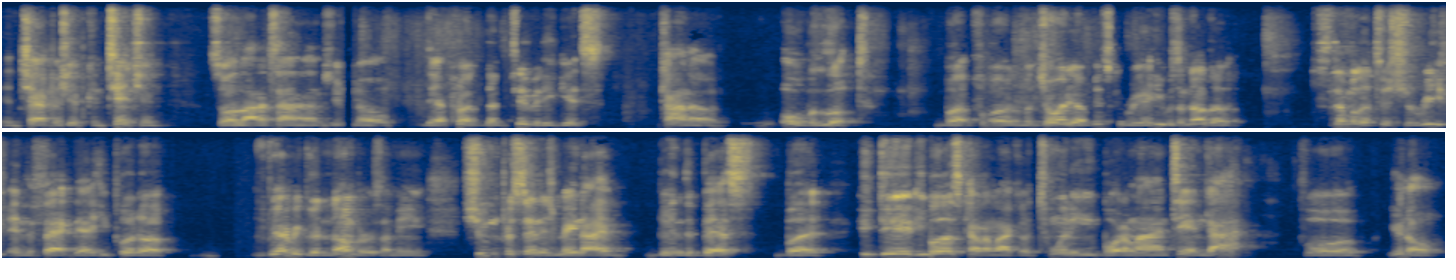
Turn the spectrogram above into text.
in championship contention. So a lot of times, you know, their productivity gets kind of overlooked. But for the majority of his career, he was another similar to Shareef in the fact that he put up very good numbers. I mean, shooting percentage may not have been the best, but he did. He was kind of like a 20, borderline 10 guy for, you know,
